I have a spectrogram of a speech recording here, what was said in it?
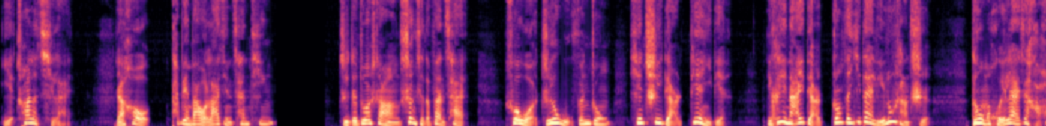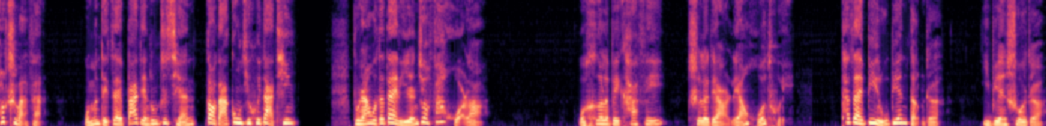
也穿了起来。然后他便把我拉进餐厅，指着桌上剩下的饭菜，说我只有五分钟，先吃一点垫一垫。你可以拿一点装在衣袋里，路上吃。等我们回来再好好吃晚饭。我们得在八点钟之前到达共济会大厅。不然我的代理人就要发火了。我喝了杯咖啡，吃了点凉火腿。他在壁炉边等着，一边说着：“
